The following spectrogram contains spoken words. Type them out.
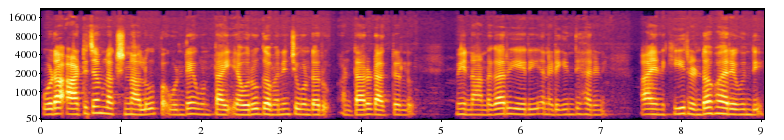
కూడా ఆటిజం లక్షణాలు ఉండే ఉంటాయి. ఎవరూ గమనించి ఉండరు అంటారు డాక్టర్లు. మీ నాన్నగారు ఏరి అని అడిగింది హరిణి. ఆయనకి రెండో భార్య ఉంది.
